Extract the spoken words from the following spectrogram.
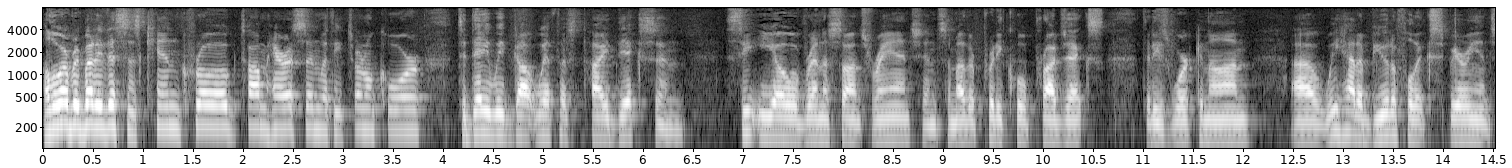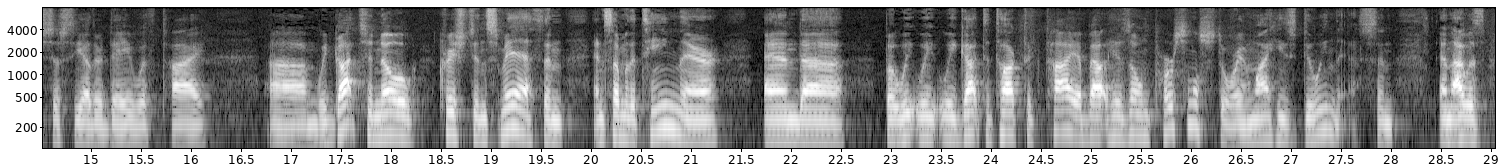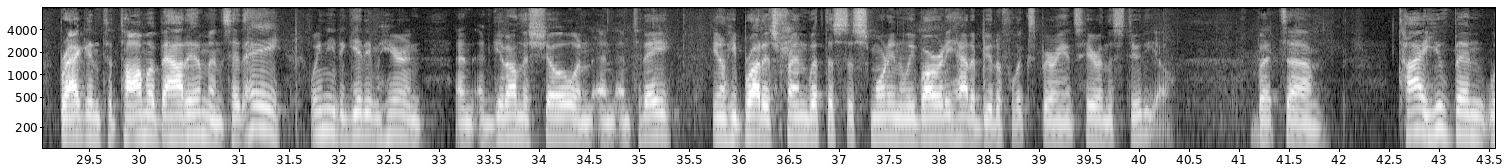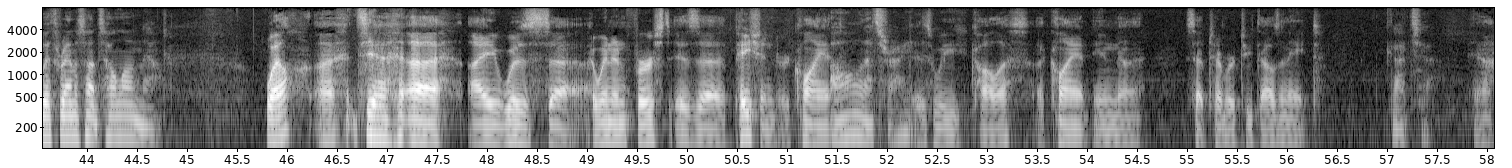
Hello, everybody. This is Ken Krogh, Tom Harrison with Eternal Core. Today we've got with us Ty Dixon, CEO of Renaissance Ranch, and some other pretty cool projects that he's working on. Uh, we had a beautiful experience just the other day with Ty. Um, we got to know Christian Smith and, and some of the team there, and uh, but we, we, we got to talk to Ty about his own personal story and why he's doing this. And, and I was bragging to Tom about him and said, hey, we need to get him here and, and, and get on the show. And, and, and today, you know, he brought his friend with us this morning, and we've already had a beautiful experience here in the studio. But um, Ty, you've been with Renaissance how long now? Well, uh, yeah, uh, I was uh, I went in first as a patient or client. Oh, that's right. As we call us, a client in uh, September 2008. Gotcha. Yeah.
